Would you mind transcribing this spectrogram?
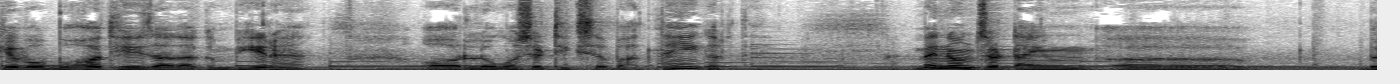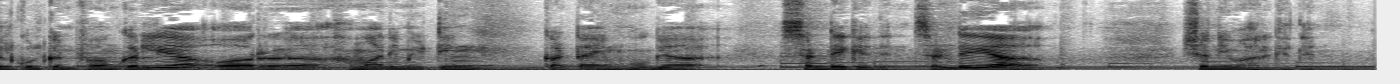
कि वो बहुत ही ज़्यादा गंभीर हैं और लोगों से ठीक से बात नहीं करते। मैंने उनसे टाइम बिल्कुल कंफर्म कर लिया और हमारी मीटिंग का टाइम हो गया संडे के दिन। संडे या शनिवार के दिन।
